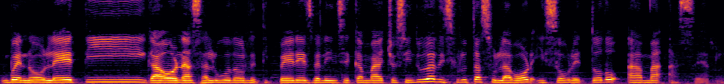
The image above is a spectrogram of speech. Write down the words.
bueno, Leti, Gaona, saludos, Leti Pérez, Belice Camacho, sin duda disfruta su labor y sobre todo ama hacerlo.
